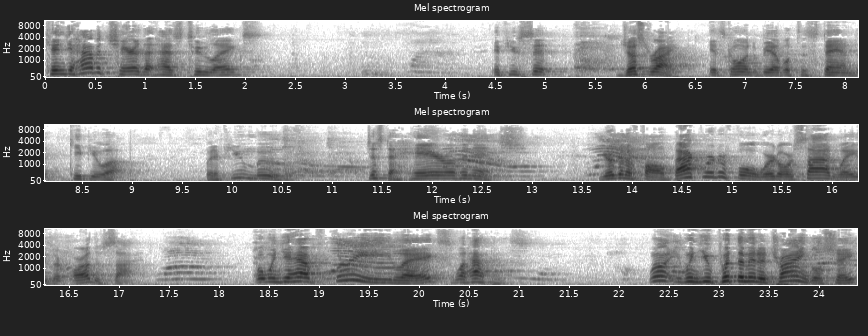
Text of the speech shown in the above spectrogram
Can you have a chair that has two legs? If you sit just right, it's going to be able to stand, keep you up. But if you move just a hair of an inch, you're going to fall backward or forward or sideways or, or other side. But when you have three legs, what happens? Well, when you put them in a triangle shape,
